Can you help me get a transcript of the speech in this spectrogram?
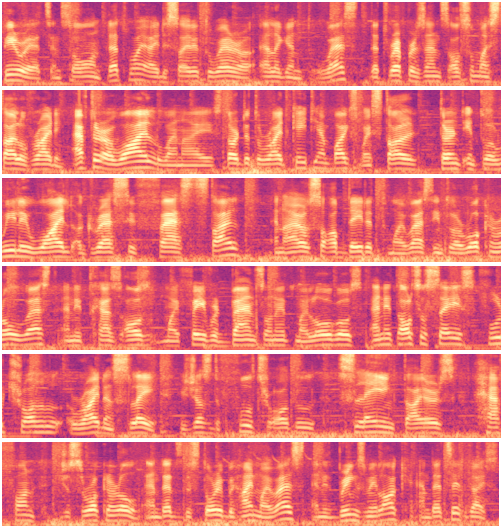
pirouettes and so on. That's why I decided to wear an elegant vest that represents also my style of riding. After a while when I started to ride KTM bikes my style turned into a really wild aggressive fast style. And I also updated my vest into a rock and roll vest. And it has all my favorite bands on it my logos. And it also says full throttle ride and slay it's just the full throttle slaying tires have fun just rock and roll and that's the story behind my vest and it brings me luck and that's it guys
